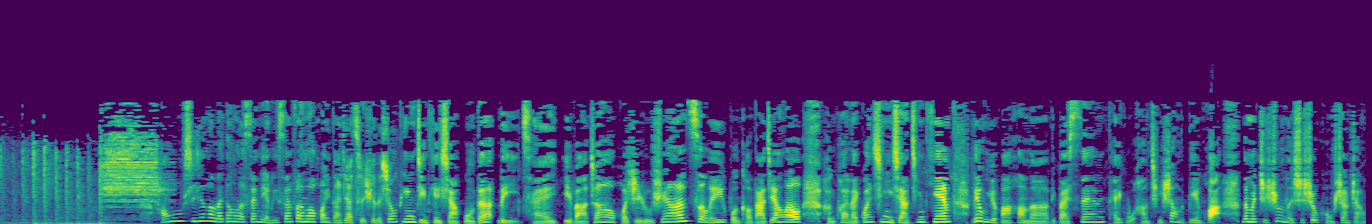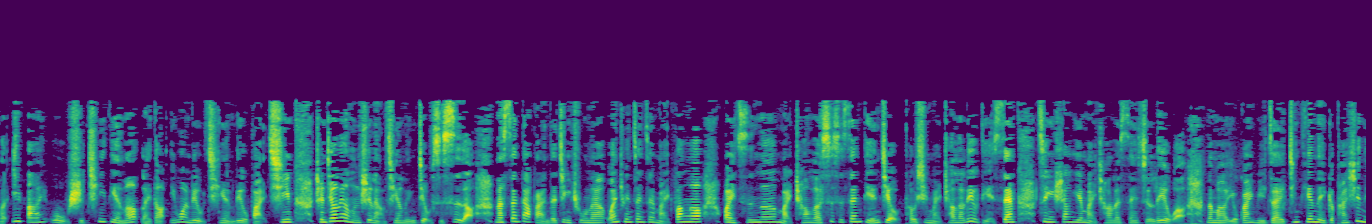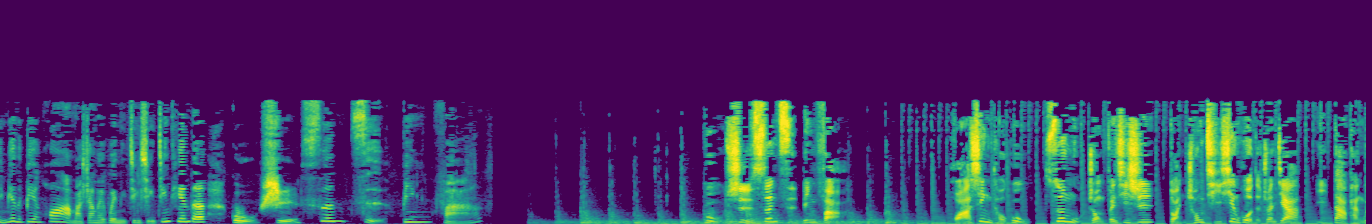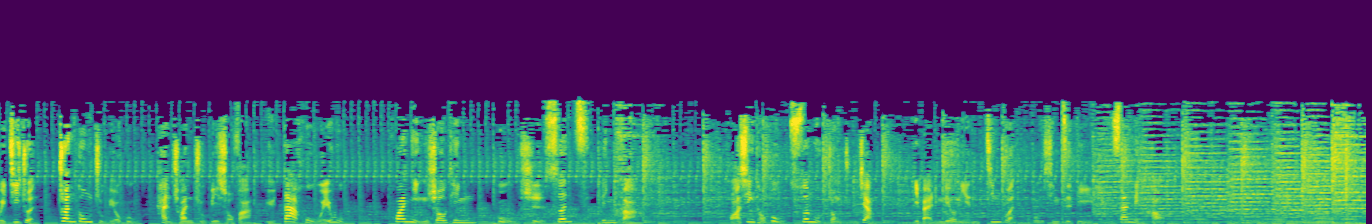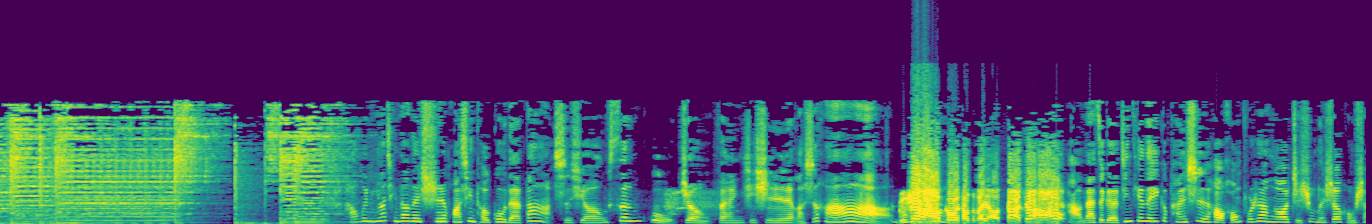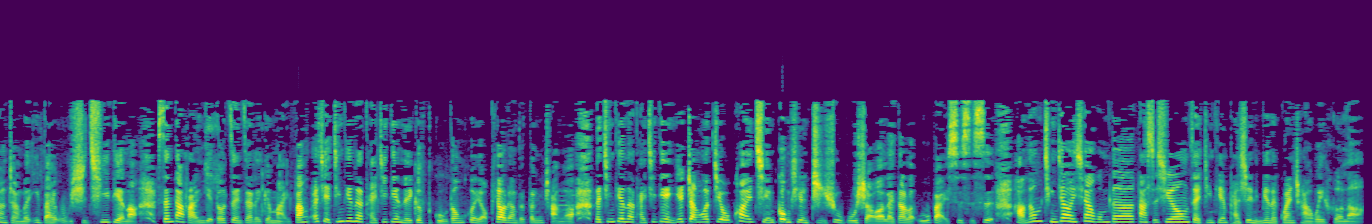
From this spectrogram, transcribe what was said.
好，时间呢来到了三点零三分了，欢迎大家持续的收听今天下午的理财一把照，我是汝轩，这里问候大家喽。很快来关心一下今天六月八号呢，礼拜三台股行情上的变化。那么指数呢是收红上涨了一百五十七点呢，来到一万六千六百七，成交量呢是两千零九十四啊。那三大法人的进出呢，完全站在买方哦，外资呢买超了四十三点九，投信买超了六点三，自营商也买超了三十六啊。那么有关于在今天的一个盘市里面的变化，马上来为你进行今天的股市孙子兵法。股市孙子兵法，华信投顾孙武仲分析师，短冲期现货的专家，以大盘为基准，专攻主流股，看穿主力手法，与大户为伍。欢迎收听股市孙子兵法。华信投顾孙武仲主将，一百零六年金管投顾新字第零三零号。好，为您邀请到的是华信投顾的大师兄孙武仲分析师老师好，卢先好，各位投资朋友大家好。好，那这个今天的一个盘势哈，红不让哦，指数呢收红上涨了一百五十七点了，三大法人也都站在了一个买方，而且今天的台积电的一个股东会哦，漂亮的登场啊。那今天的台积电也涨了九块钱，贡献指数不少啊，来到了五百四十四。好，那我们请教一下我们的大师兄，在今天盘市里面的观察为何呢？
